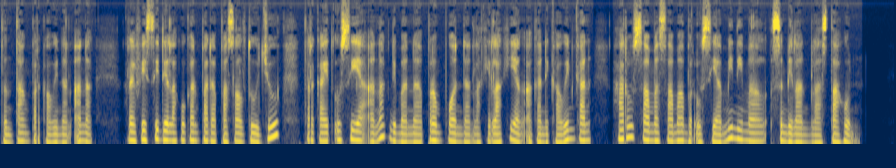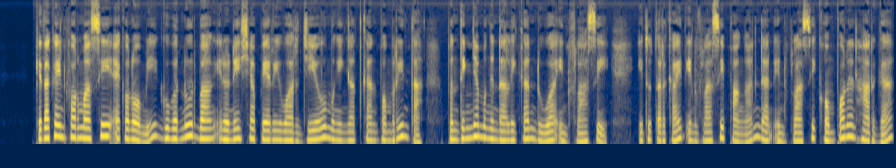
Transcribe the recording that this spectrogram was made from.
tentang perkawinan anak. Revisi dilakukan pada pasal 7 terkait usia anak di mana perempuan dan laki-laki yang akan dikawinkan harus sama-sama berusia minimal 19 tahun. Kita ke informasi ekonomi, Gubernur Bank Indonesia Peri Warjio mengingatkan pemerintah pentingnya mengendalikan dua inflasi. Itu terkait inflasi pangan dan inflasi komponen harga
